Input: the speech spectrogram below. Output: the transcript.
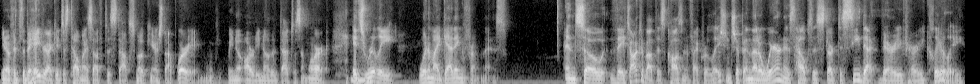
you know if it's the behavior i could just tell myself to stop smoking or stop worrying. We know already know that that doesn't work. Mm-hmm. it's really what am i getting from this? And so they talked about this cause and effect relationship and that awareness helps us start to see that very very clearly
